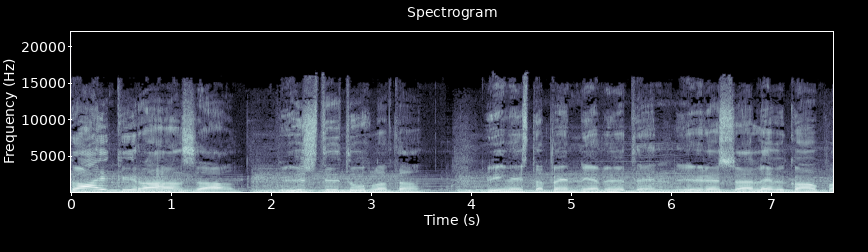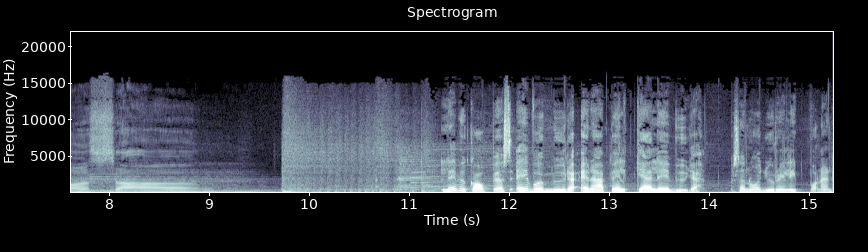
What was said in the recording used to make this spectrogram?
Kaikki rahansa pystyy tuhlataan. Viimeistä penniä myöten yhdessä levykaupassa. Levykauppias ei voi myydä enää pelkkää levyjä, sanoo Jyri Lipponen.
